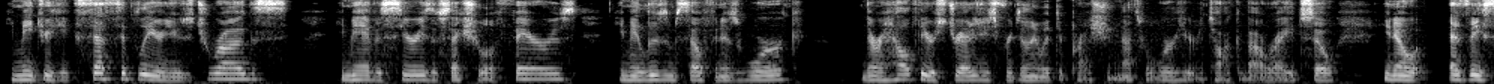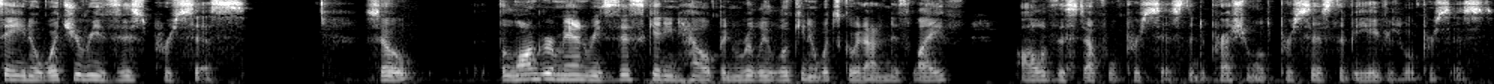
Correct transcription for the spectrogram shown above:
He may drink excessively or use drugs. He may have a series of sexual affairs. He may lose himself in his work. There are healthier strategies for dealing with depression. That's what we're here to talk about, right? So, you know, as they say, you know, what you resist persists. So, the longer a man resists getting help and really looking at what's going on in his life, all of this stuff will persist. The depression will persist, the behaviors will persist.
